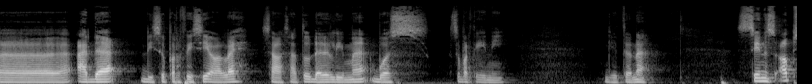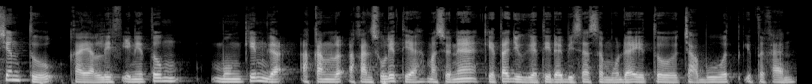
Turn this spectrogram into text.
uh, ada di supervisi oleh salah satu dari lima bos seperti ini, gitu. Nah, since option 2 kayak live ini tuh mungkin nggak akan akan sulit ya maksudnya kita juga tidak bisa semudah itu cabut gitu kan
